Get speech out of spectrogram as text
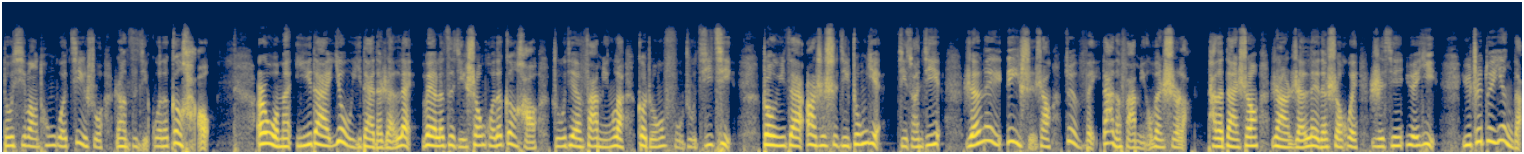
都希望通过技术让自己过得更好。”而我们一代又一代的人类，为了自己生活的更好，逐渐发明了各种辅助机器。终于在二十世纪中叶，计算机——人类历史上最伟大的发明——问世了。它的诞生让人类的社会日新月异。与之对应的。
